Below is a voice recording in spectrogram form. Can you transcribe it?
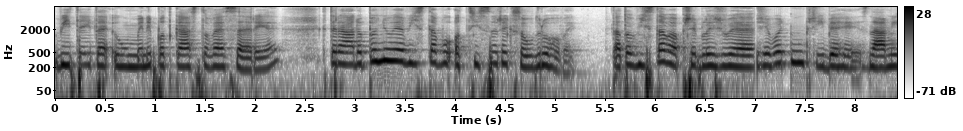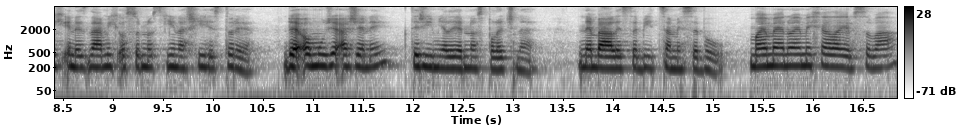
Vítejte u mini podcastové série, která doplňuje výstavu od císaře k soudruhovi. Tato výstava přibližuje životní příběhy známých i neznámých osobností naší historie. Jde o muže a ženy, kteří měli jedno společné. Nebáli se být sami sebou. Moje jméno je Michála Jirsová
